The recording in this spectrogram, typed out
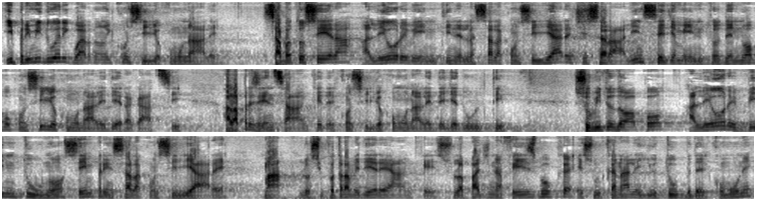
I primi due riguardano il Consiglio Comunale. Sabato sera alle ore 20 nella sala consigliare ci sarà l'insediamento del nuovo Consiglio Comunale dei Ragazzi, alla presenza anche del Consiglio Comunale degli Adulti. Subito dopo, alle ore 21, sempre in sala consigliare, ma lo si potrà vedere anche sulla pagina Facebook e sul canale YouTube del Comune,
